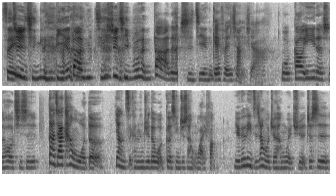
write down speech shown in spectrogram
所以 剧情很跌宕、情绪起伏很大的时间你。可以分享一下。我高一的时候，其实大家看我的样子，可能觉得我个性就是很外放。有一个例子让我觉得很委屈的，就是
